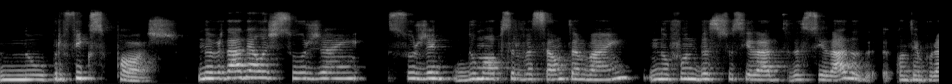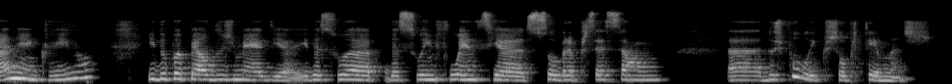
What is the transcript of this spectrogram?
no prefixo pós. Na verdade, elas surgem surgem de uma observação também, no fundo, da sociedade, da sociedade contemporânea em que vivo e do papel dos média e da sua, da sua influência sobre a percepção uh, dos públicos sobre temas.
